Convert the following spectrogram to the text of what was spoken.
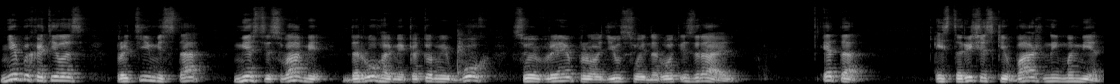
мне бы хотелось пройти места вместе с вами дорогами, которыми Бог в свое время проводил свой народ Израиль. Это исторически важный момент,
